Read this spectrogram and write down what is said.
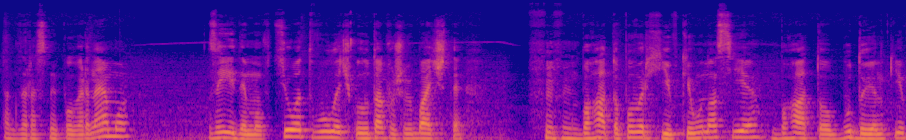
Так, зараз ми повернемо. Заїдемо в цю от вуличку. Тут також ви бачите. Багато поверхівки у нас є, багато будинків.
